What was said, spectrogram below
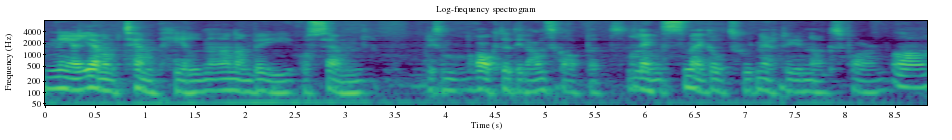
ner genom Temp Hill, en annan by, och sen liksom rakt ut i landskapet längs med Goatswood ner till Nugs Farm. Ja.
